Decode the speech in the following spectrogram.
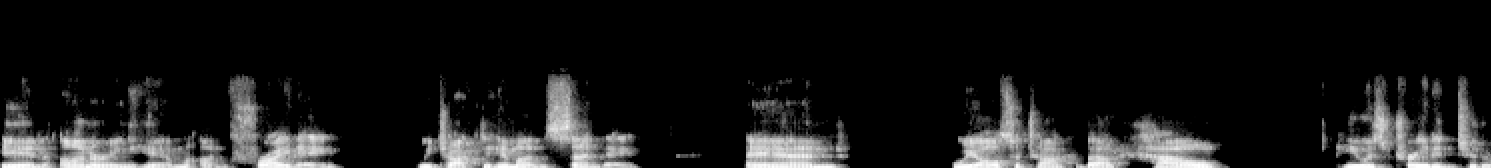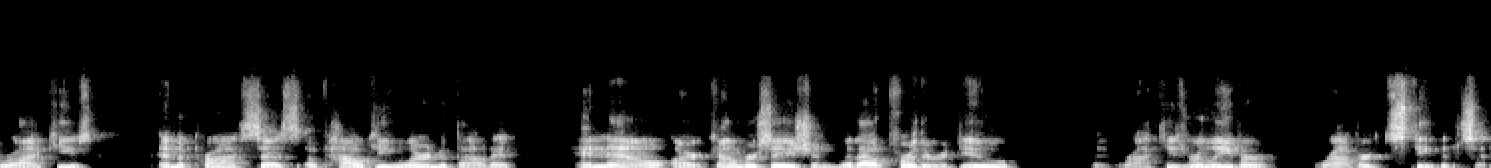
in honoring him on Friday. We talked to him on Sunday. And we also talk about how he was traded to the Rockies and the process of how he learned about it. And now, our conversation, without further ado, with Rockies reliever Robert Stephenson.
